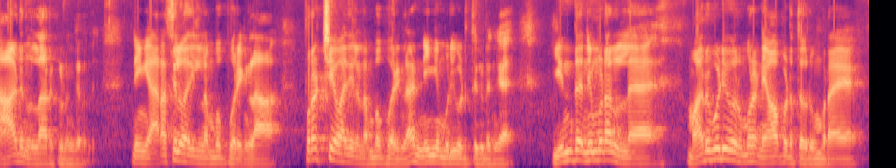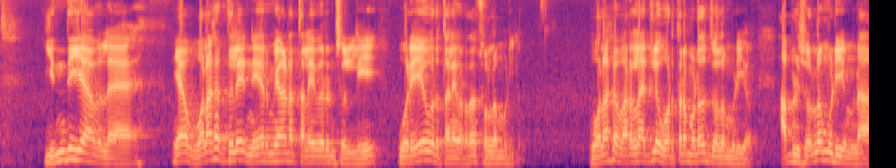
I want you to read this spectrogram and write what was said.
நாடு நல்லா இருக்கணுங்கிறது. நீங்கள் அரசியல்வாதிகள் நம்ப போகிறீங்களா புரட்சியவாதிகளை நம்ப போகிறீங்களா நீங்கள் முடிவெடுத்துக்கிடுங்க இந்த நிமிடம்ல மறுபடியும் ஒரு முறை ஞாபகப்படுத்த விரும்புகிறேன் இந்தியாவில் ஏன் உலகத்திலே நேர்மையான தலைவர்னு சொல்லி ஒரே ஒரு தலைவர் தான் சொல்ல முடியும். உலக வரலாற்றில் ஒருத்தரை மட்டும் தான் சொல்ல முடியும். அப்படி சொல்ல முடியும்னா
